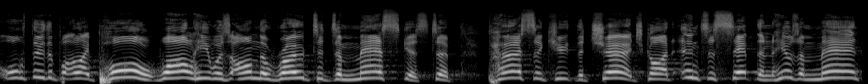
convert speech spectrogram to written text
all through the like Paul, while he was on the road to Damascus to persecute the church, God intercepted him. He was a man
